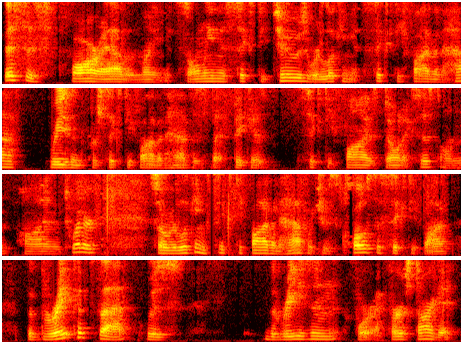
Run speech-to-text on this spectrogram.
This is far out of the money. It's only in the 62s. We're looking at 65 and a half. Reason for 65 and a half is because 65s don't exist on, on Twitter. So we're looking 65 and a half, which was close to 65. The break of that was the reason for a first target.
